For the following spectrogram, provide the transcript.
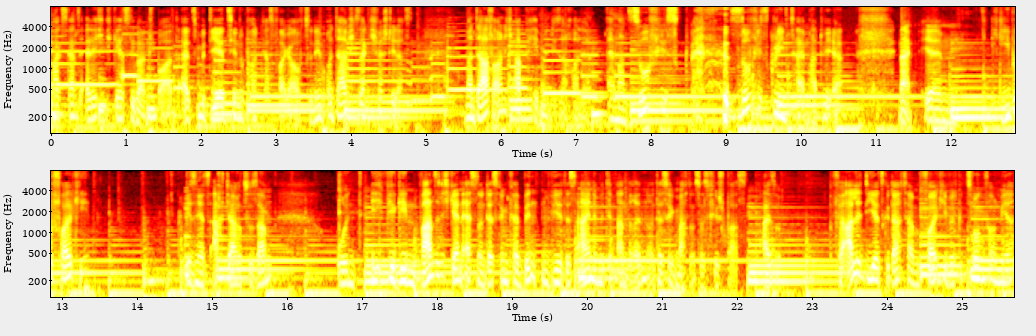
Max, ganz ehrlich, ich gehe jetzt lieber in Sport, als mit dir jetzt hier eine Podcast-Folge aufzunehmen. Und da habe ich gesagt, ich verstehe das. Man darf auch nicht abheben in dieser Rolle, wenn man so viel, so viel Screentime hat wie er. Nein, ähm, ich liebe Volki wir sind jetzt acht Jahre zusammen und ich, wir gehen wahnsinnig gern essen und deswegen verbinden wir das eine mit dem anderen und deswegen macht uns das viel Spaß. Also, für alle, die jetzt gedacht haben, Volki wird gezwungen von mir,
